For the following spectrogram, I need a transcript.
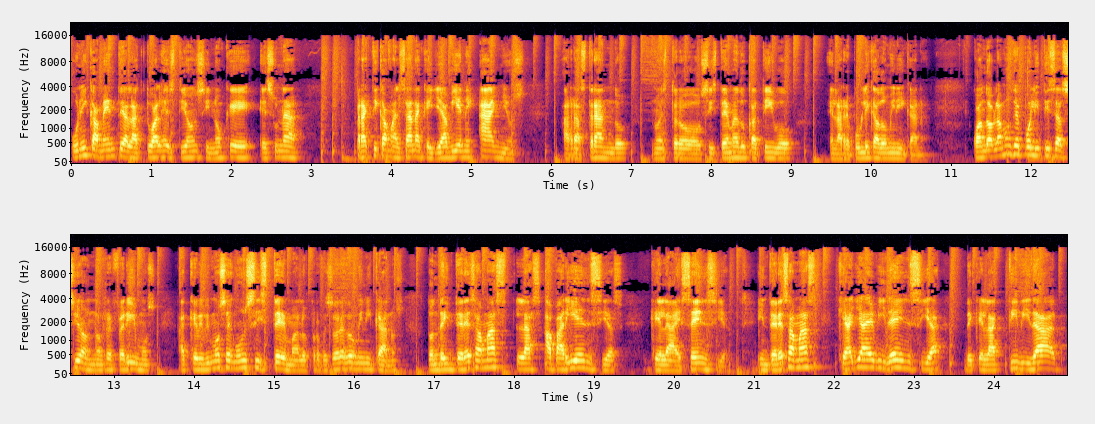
únicamente a la actual gestión, sino que es una práctica malsana que ya viene años arrastrando nuestro sistema educativo en la República Dominicana. Cuando hablamos de politización nos referimos a que vivimos en un sistema, los profesores dominicanos, donde interesa más las apariencias que la esencia. Interesa más que haya evidencia de que la actividad,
